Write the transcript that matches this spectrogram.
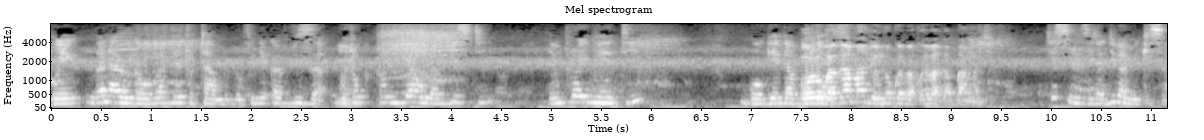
bwe nga nawe nga obadde totambudde ofunye ka visa bwe Mm. to- tojawula visiti employment bw'ogenda olwo bugenzi. wagamba nti olina okwebaka webaga bbanga ki kisinzira giba mikisa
